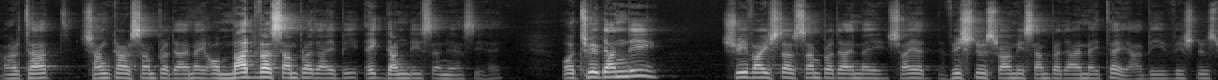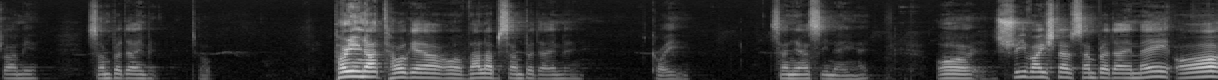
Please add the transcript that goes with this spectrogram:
अर्थात शंकर संप्रदाय में और माधव संप्रदाय भी एक दंडी सन्यासी है। और त्रिदंडी श्री वैष्णव संप्रदाय में शायद विष्णु स्वामी संप्रदाय में थे अभी विष्णु स्वामी संप्रदाय में तो परिणत हो गया और वल्लभ संप्रदाय में कोई सन्यासी नहीं है और श्री वैष्णव संप्रदाय में और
